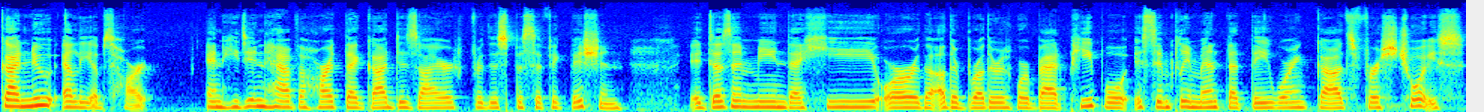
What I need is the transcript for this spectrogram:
God knew Eliab's heart, and he didn't have the heart that God desired for this specific vision. It doesn't mean that he or the other brothers were bad people. It simply meant that they weren't God's first choice.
